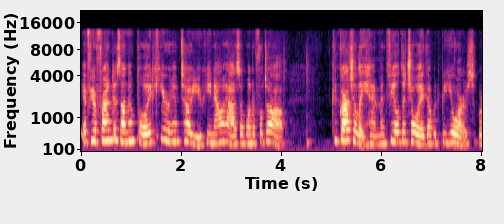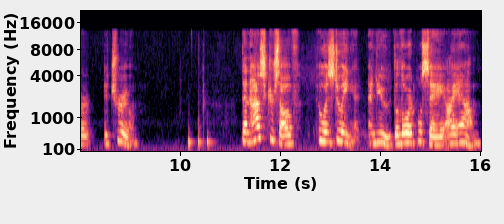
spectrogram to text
If your friend is unemployed, hear him tell you he now has a wonderful job. Congratulate him and feel the joy that would be yours were it true. Then ask yourself who is doing it, and you, the Lord, will say, I am.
